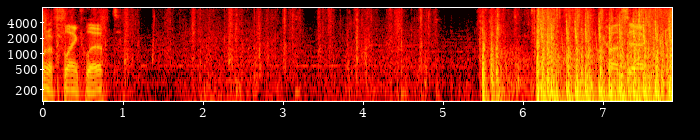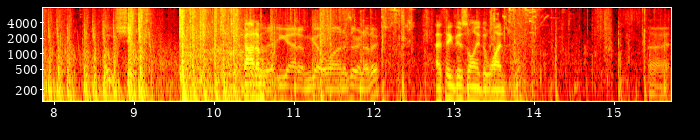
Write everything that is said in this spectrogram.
What a flank left. Contact. Oh shit. Got him. You got him. Go on. Is there another? I think there's only the one. Alright.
